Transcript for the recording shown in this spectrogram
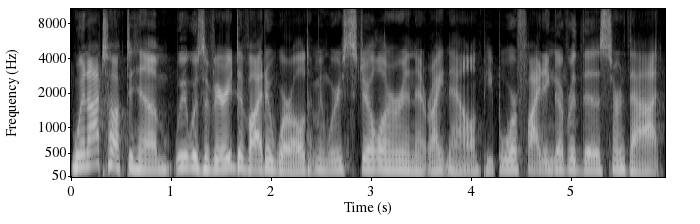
when I talked to him, it was a very divided world. I mean, we still are in it right now, and people were fighting mm. over this or that.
